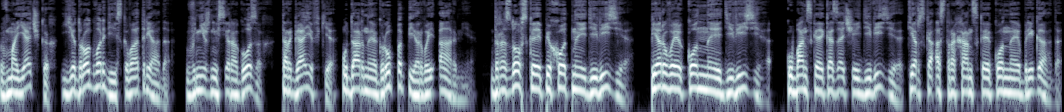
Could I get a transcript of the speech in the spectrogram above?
В Маячках ядро гвардейского отряда. В Нижних Серогозах, Торгаевке ударная группа 1-й армии. Дроздовская пехотная дивизия, 1-я конная дивизия, Кубанская казачья дивизия, Терско-Астраханская конная бригада,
